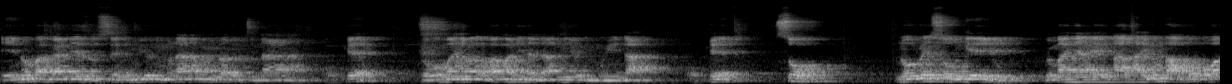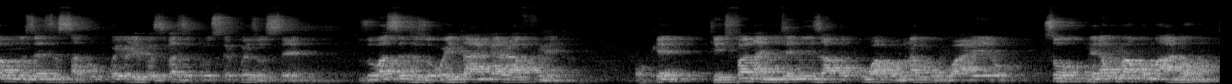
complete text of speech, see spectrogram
Eno bagandi ezo sente miliyoni munaana mu mitwalo kinaana okay? Oba omanya oba balinda ddala miliyoni mwenda okay? So n'olwensonga eyo gwemanya akayumba ako oba lumuzeezi ssatu kweyo levo ziba zituuse kwezo sente zoba sente zowetaaga rafule okay? Kyekifaananyi kyenyinza okuwa olunaku olwaleero so nena kubankomaano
